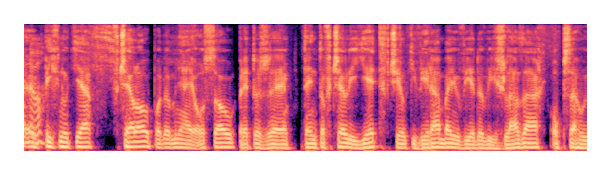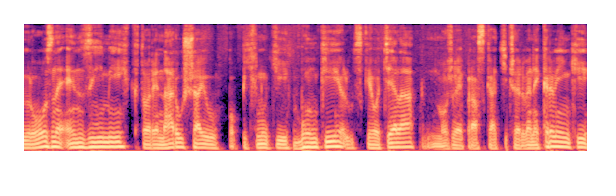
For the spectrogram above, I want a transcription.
pichnutia včelov, podobne aj osov, pretože tento včelí jed včielky vyrábajú v jedových žľazách, obsahujú rôzne enzymy, ktoré narúšajú po pichnutí bunky ľudského tela, môžu aj praskať červené krvinky,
